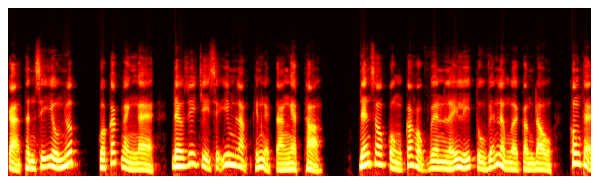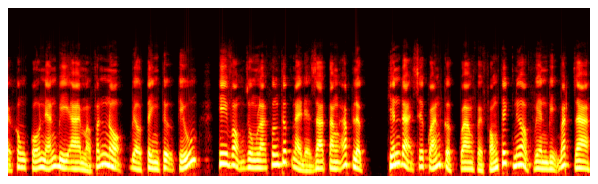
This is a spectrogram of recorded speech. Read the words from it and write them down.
cả thân sĩ yêu nước của các ngành nghề đều duy trì sự im lặng khiến người ta nghẹt thở. Đến sau cùng các học viên lấy Lý Tu Viễn làm người cầm đầu, không thể không cố nén bi ai mà phẫn nộ, biểu tình tự cứu, hy vọng dùng loại phương thức này để gia tăng áp lực, khiến đại sứ quán cực quang phải phóng thích nữ học viên bị bắt ra.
